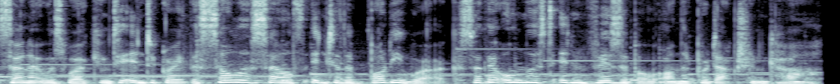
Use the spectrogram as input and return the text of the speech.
Sono was working to integrate the solar cells into the bodywork so they're almost invisible on the production car.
